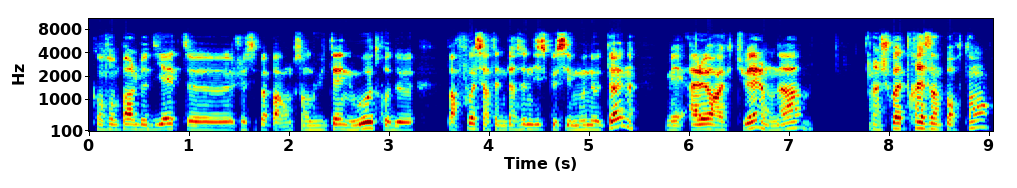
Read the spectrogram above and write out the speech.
quand on parle de diète, euh, je sais pas, par exemple sans gluten ou autre, de parfois certaines personnes disent que c'est monotone, mais à l'heure actuelle, on a un choix très important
